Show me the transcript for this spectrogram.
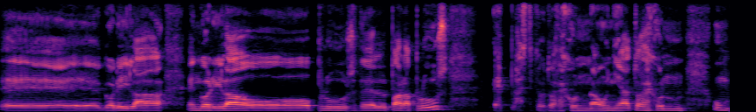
eh, gorila en gorila o plus del para plus, es plástico. Tú haces con una uña, tú haces con un, un,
